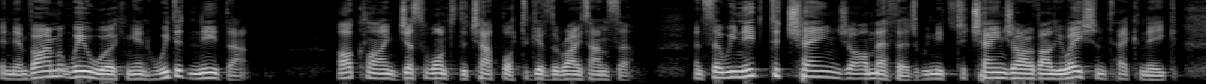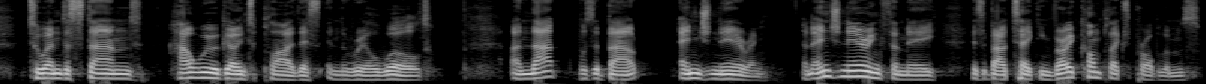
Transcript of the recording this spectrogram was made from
In the environment we were working in, we didn't need that. Our client just wanted the chatbot to give the right answer. And so we needed to change our method. We needed to change our evaluation technique to understand how we were going to apply this in the real world. And that was about engineering. And engineering for me is about taking very complex problems,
